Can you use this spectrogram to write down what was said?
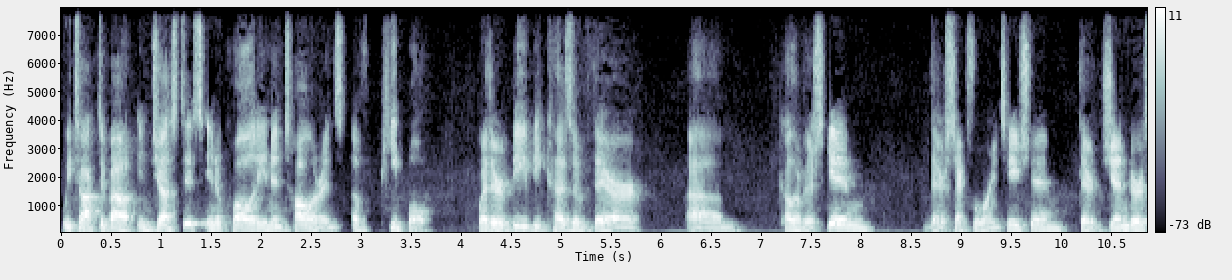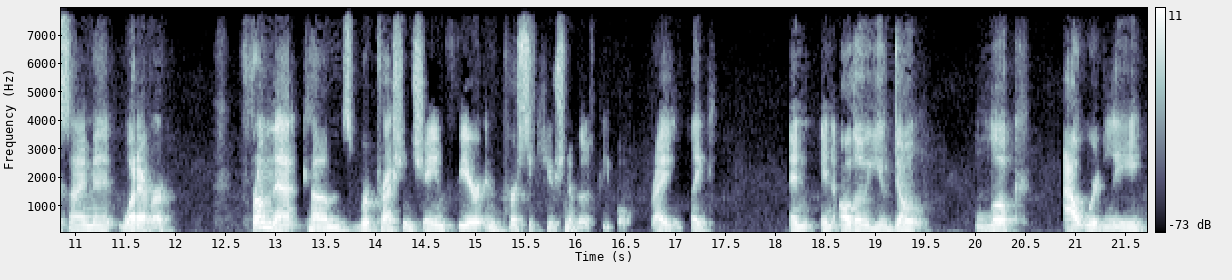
We talked about injustice, inequality, and intolerance of people, whether it be because of their um, color of their skin, their sexual orientation, their gender assignment, whatever. From that comes repression, shame, fear, and persecution of those people, right? Like, and and although you don't look outwardly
